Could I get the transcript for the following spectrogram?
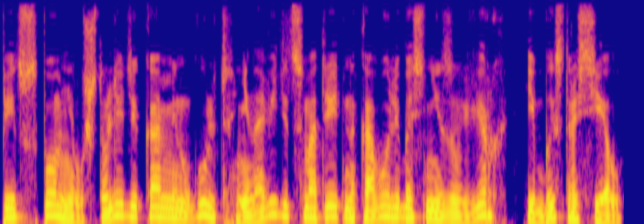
Пит вспомнил, что леди Каммингульд ненавидит смотреть на кого-либо снизу вверх и быстро сел.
